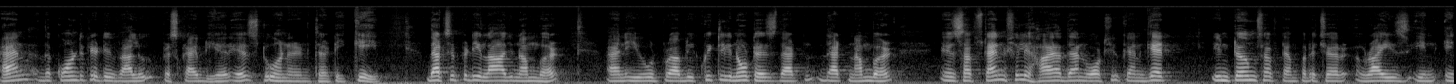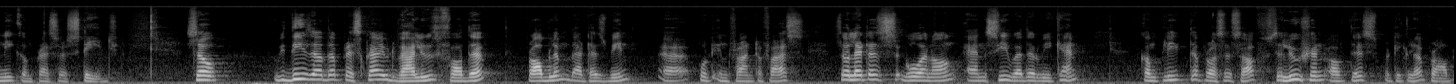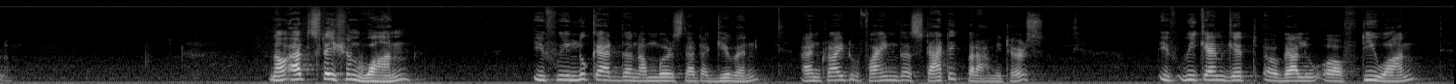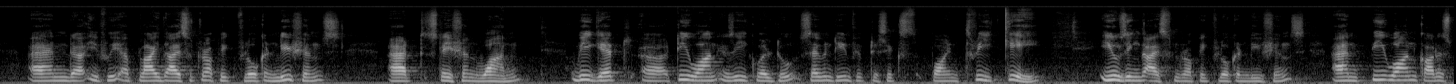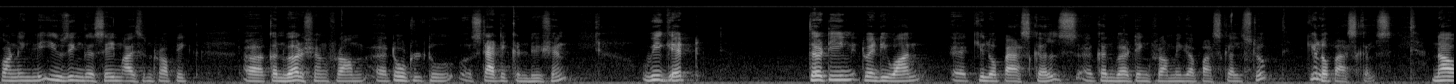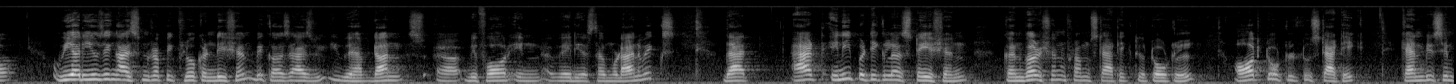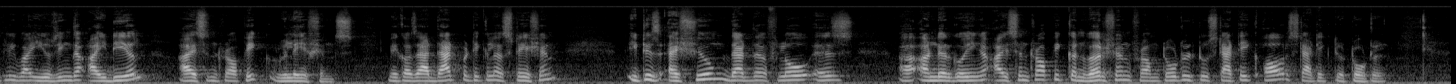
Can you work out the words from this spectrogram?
and the quantitative value prescribed here is 230 K. That is a pretty large number and you would probably quickly notice that that number is substantially higher than what you can get in terms of temperature rise in any compressor stage. So, these are the prescribed values for the problem that has been uh, put in front of us. So, let us go along and see whether we can complete the process of solution of this particular problem. Now, at station 1, if we look at the numbers that are given and try to find the static parameters, if we can get a value of T 1 and uh, if we apply the isentropic flow conditions at station 1, we get uh, T 1 is equal to 1756.3 K using the isentropic flow conditions and P 1 correspondingly using the same isentropic uh, conversion from total to static condition. We get 1321 uh, kilopascals uh, converting from megapascals to kilopascals. Now, we are using isentropic flow condition because as we, have done uh, before in various thermodynamics that at any particular station conversion from static to total or total to static can be simply by using the ideal isentropic relations, because at that particular station it is assumed that the flow is uh, undergoing isentropic conversion from total to static or static to total.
